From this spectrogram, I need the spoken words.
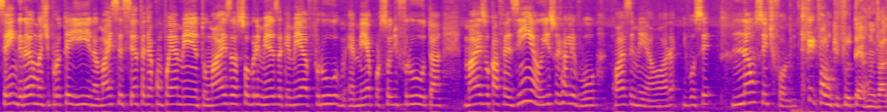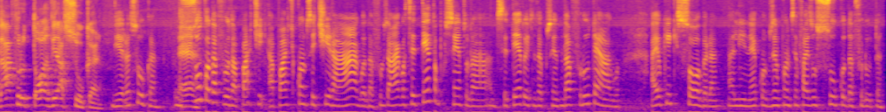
bastante. 100 gramas de proteína, mais 60 de acompanhamento, mais a sobremesa que é meia, fru, é meia porção de fruta, mais o cafezinho, isso já levou quase meia hora e você não sente fome. Por que, que falam que fruta é ruim? Vai dar frutose, vira açúcar. Vira açúcar. O É. suco da fruta, a parte, a parte quando você tira a água da fruta, a água, 70% da, de 70%, 80% da fruta é água. Aí o que, que sobra ali, né? Por exemplo, quando você faz o suco da fruta,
